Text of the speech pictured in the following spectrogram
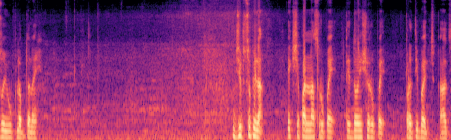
जोई उपलब्ध नाही. जिप्सोफिला एकशे पन्नास रुपये ते दोनशे रुपये प्रतिपंच आज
